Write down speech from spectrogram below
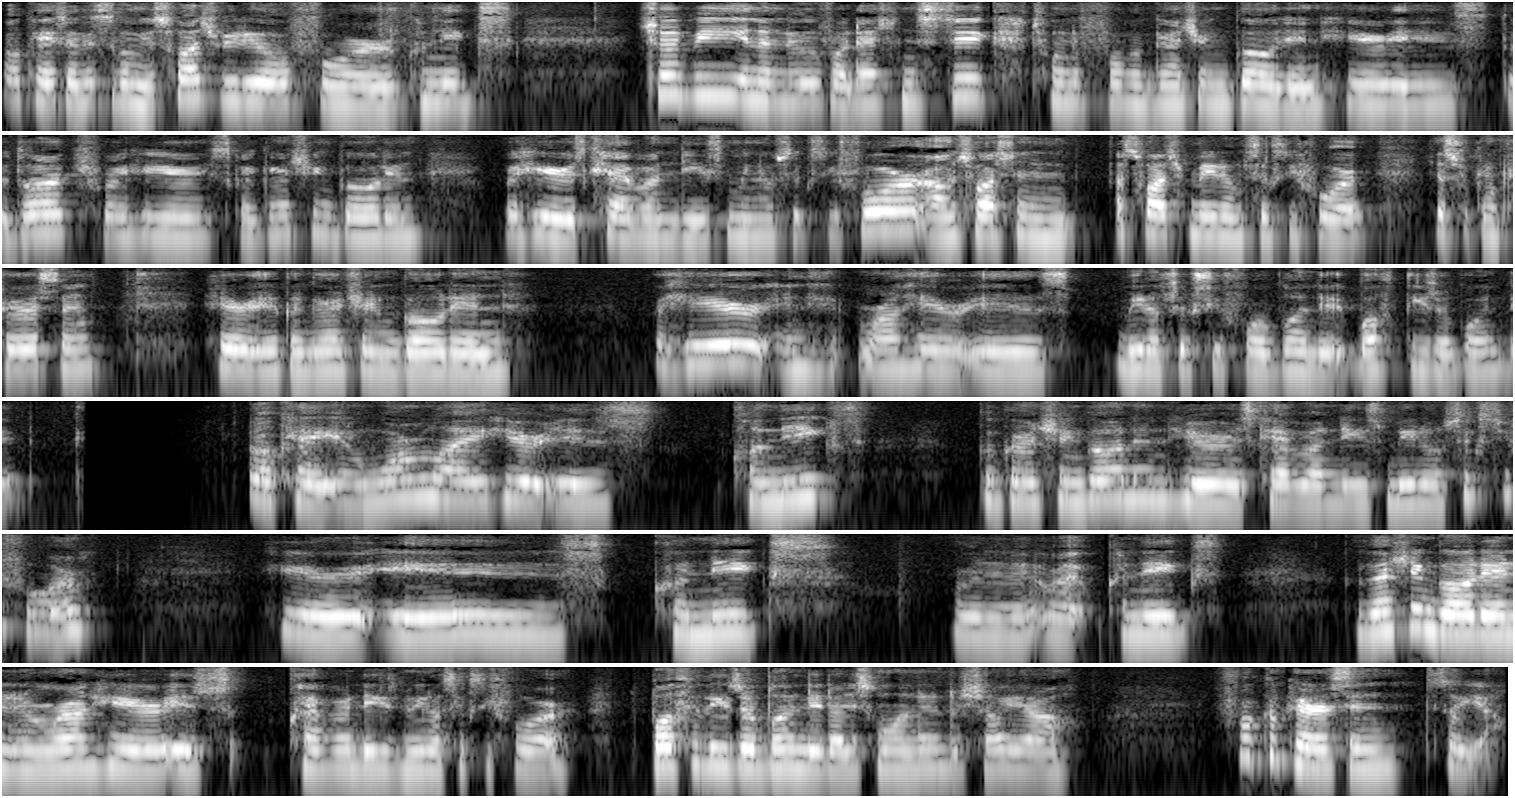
Okay, so this is going to be a swatch video for Clinique's Chubby in a Nude Foundation Stick 24 Gargantuan Golden. Here is the dark, right here is Gargantuan Golden, right here is Kat Von D's Medium 64. I'm swatching, I swatched Medium 64 just for comparison. Here is Gargantuan Golden right here, and around here is Medium 64 blended. Both these are blended. Okay, in warm light, here is Clinique's Gargantuan Golden. Here is D's Medium 64. Here is Clinique's, where is it? Right, Clinique's Gargantuan Golden, and around here is D's Medium 64. Both of these are blended. I just wanted to show y'all for comparison. So yeah.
